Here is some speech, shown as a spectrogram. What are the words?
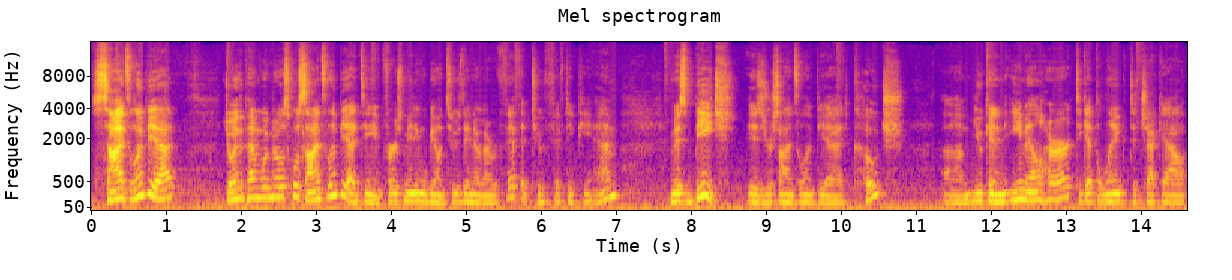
Science Olympiad. Join the Penwood Middle School Science Olympiad team. First meeting will be on Tuesday, November 5th at 2:50 p.m. Miss Beach is your Science Olympiad coach. Um, you can email her to get the link to check out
